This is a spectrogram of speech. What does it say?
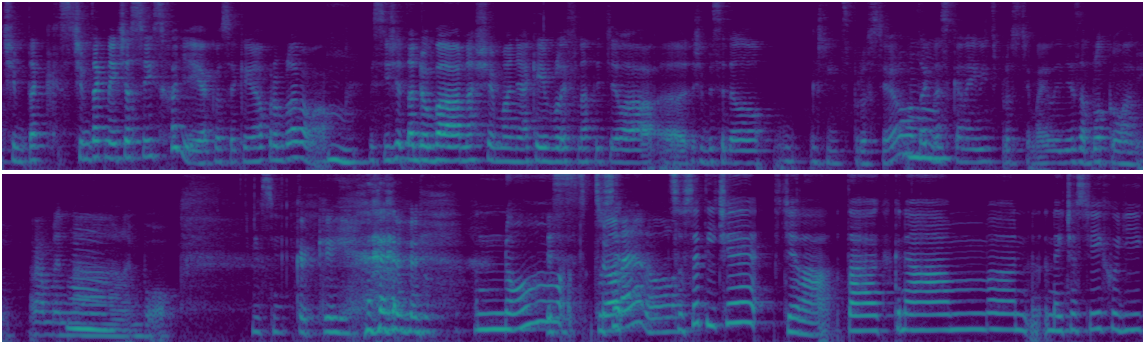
čím tak, s čím tak nejčastěji schodí, jako s jakýma problémama? Mm. Myslíš, že ta doba naše má nějaký vliv na ty těla, uh, že by se dalo říct prostě, jo, mm. tak dneska nejvíc prostě mají lidi zablokovaný ramena mm. nebo Jasně. krky. No, co se, ne, no. co se týče těla, tak k nám eh, nejčastěji chodí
